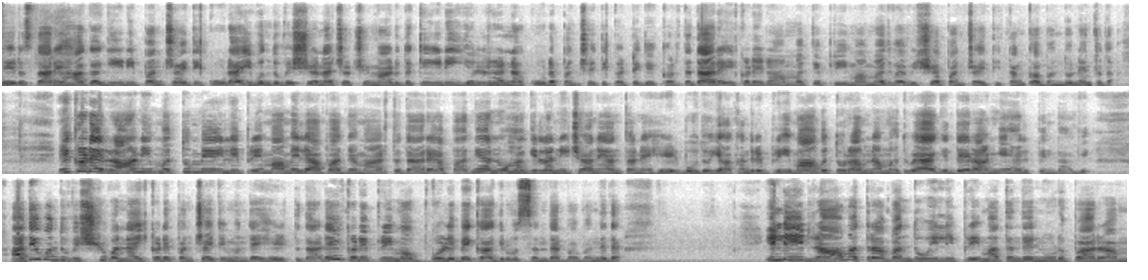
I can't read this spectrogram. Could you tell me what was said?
ಸೇರಿಸ್ತಾರೆ. ಹಾಗಾಗಿ ಇಡೀ ಪಂಚಾಯಿತಿ ಕೂಡ ಈ ಒಂದು ವಿಷಯನ ಚರ್ಚೆ ಮಾಡೋದಕ್ಕೆ ಇಡೀ ಎಲ್ಲರನ್ನ ಕೂಡ ಪಂಚಾಯತಿ ಕಟ್ಟೆಗೆ ಕರೆದಿದ್ದಾರೆ. ಈ ಕಡೆ ರಾಮ್ ಮತ್ತೆ ಪ್ರೇಮ ಮದುವೆ ವಿಷಯ ಪಂಚಾಯಿತಿ ತನಕ ಬಂದು ನಿಂತದ. ಈ ಕಡೆ ರಾಣಿ ಮತ್ತೊಮ್ಮೆ ಇಲ್ಲಿ ಪ್ರೇಮ ಮೇಲೆ ಅಪಾದನೆ ಮಾಡ್ತಿದ್ದಾರೆ. ಅಪಾದನೆ ಅನ್ನೋ ಹಾಗಿಲ್ಲ, ನಿಜಾನೇ ಅಂತಾನೆ ಹೇಳ್ಬೋದು. ಯಾಕಂದ್ರೆ ಪ್ರೇಮ ಅವತ್ತು ರಾಮನ ಮದುವೆ ಆಗಿದ್ದೆ ರಾಣಿಯ ಹೆಲ್ಪಿಂದಾಗಿ. ಅದೇ ಒಂದು ವಿಷಯವನ್ನ ಈ ಕಡೆ ಪಂಚಾಯಿತಿ ಮುಂದೆ ಹೇಳ್ತಿದ್ದಾಳೆ. ಈ ಕಡೆ ಪ್ರೇಮ ಒಪ್ಕೊಳ್ಳೇಬೇಕಾಗಿರುವ ಸಂದರ್ಭ ಬಂದಿದೆ. ಇಲ್ಲಿ ರಾಮ್ ಹತ್ರ ಬಂದು ಇಲ್ಲಿ ಪ್ರೇಮ ತಂದೆ ನೋಡಪ್ಪ ರಾಮ,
